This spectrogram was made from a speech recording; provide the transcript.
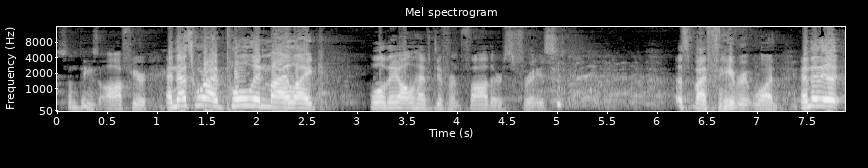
something's off here. And that's where I pull in my like, well, they all have different fathers phrase. That's my favorite one. And then they,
